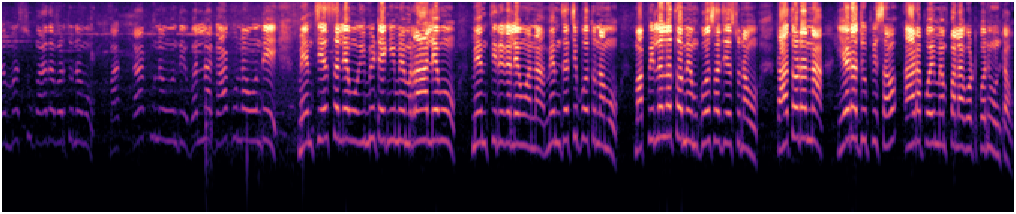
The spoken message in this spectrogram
మేము మస్తు బాధపడుతున్నాము మాకు కాకుండా ఉంది వల్ల కాకుండా ఉంది. మేము చేస్తలేము ఇమిటంగి మేము రాలేము మేము తిరగలేము అన్న. మేము చచ్చిపోతున్నాము. మా పిల్లలతో మేము గోస చేస్తున్నాము. రాతోడన్న ఏడ చూపిస్తావు? ఆడ పోయి మేము పలగొట్టుకొని ఉంటాం.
